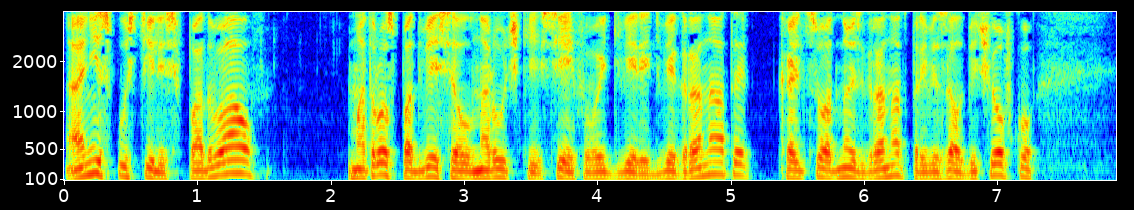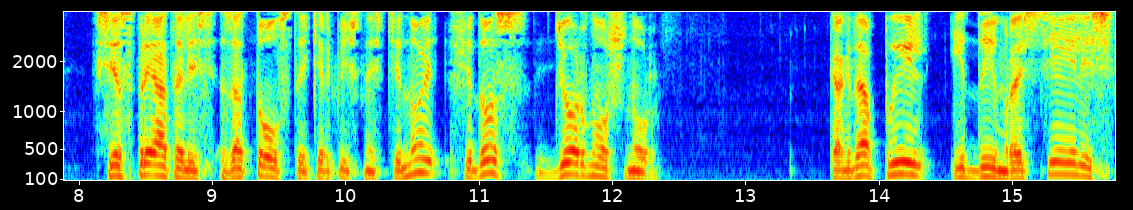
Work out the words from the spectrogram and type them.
Они спустились в подвал Матрос подвесил на ручке сейфовой двери две гранаты, к кольцу одной из гранат привязал бечевку. Все спрятались за толстой кирпичной стеной, Федос дернул шнур. Когда пыль и дым рассеялись,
